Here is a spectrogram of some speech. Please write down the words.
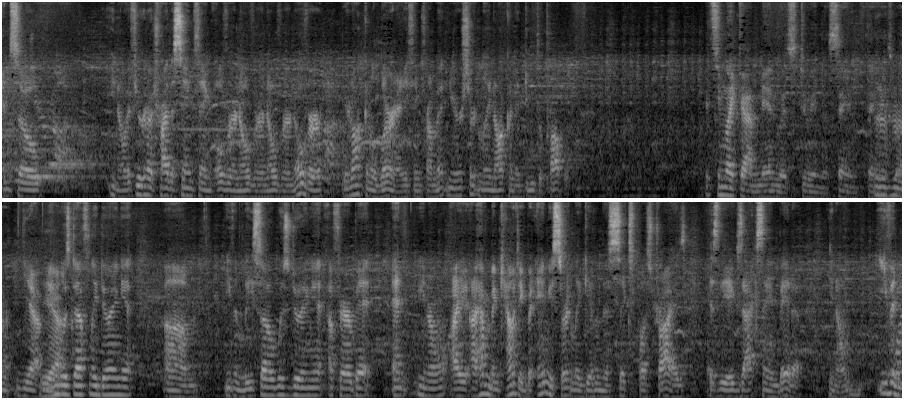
and so you know if you're going to try the same thing over and over and over and over, you're not going to learn anything from it, and you're certainly not going to do the problem. It seemed like uh, Min was doing the same thing as well. Yeah, Yeah. Min was definitely doing it. Um, even Lisa was doing it a fair bit. And, you know, I, I haven't been counting, but Amy's certainly given this six plus tries as the exact same beta. You know, even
